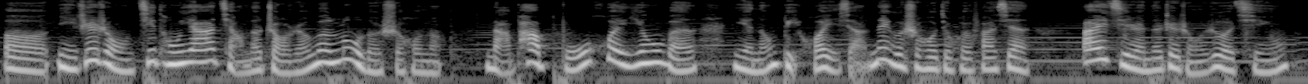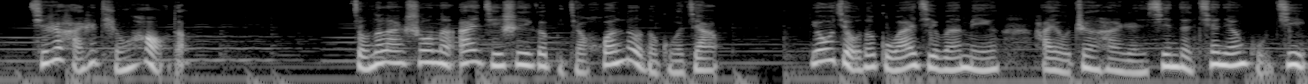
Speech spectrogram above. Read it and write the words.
呃，你这种鸡同鸭讲的找人问路的时候呢，哪怕不会英文，也能比划一下。那个时候就会发现，埃及人的这种热情。其实还是挺好的。总的来说呢，埃及是一个比较欢乐的国家，悠久的古埃及文明，还有震撼人心的千年古迹，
